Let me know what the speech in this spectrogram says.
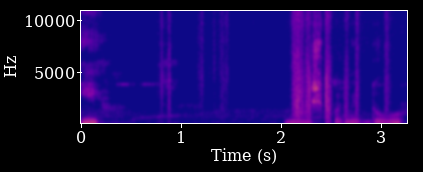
И наш помидор.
